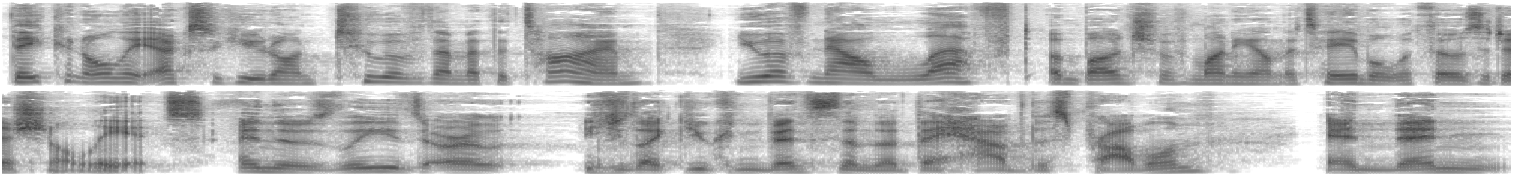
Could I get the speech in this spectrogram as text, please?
they can only execute on two of them at the time. You have now left a bunch of money on the table with those additional leads. And those leads are you- like you convince them that they have this problem, and then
